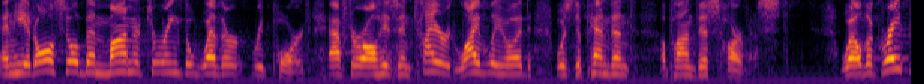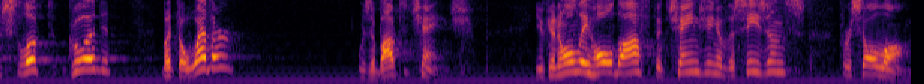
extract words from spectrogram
and he had also been monitoring the weather report. After all, his entire livelihood was dependent upon this harvest. Well, the grapes looked good, but the weather was about to change. You can only hold off the changing of the seasons for so long.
